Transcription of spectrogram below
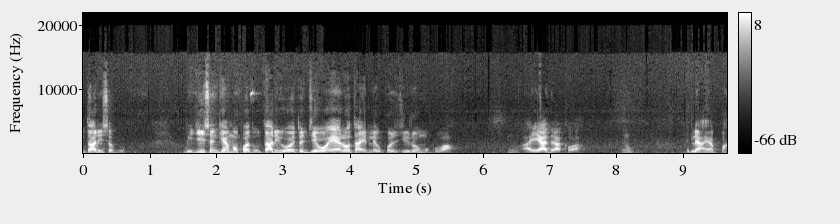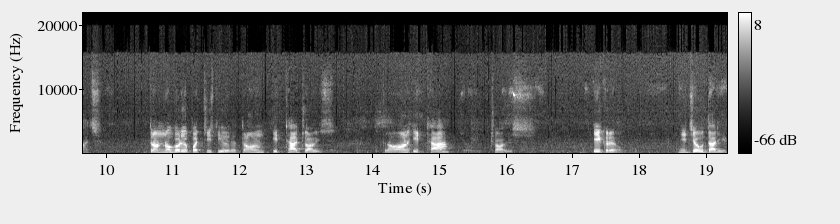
ઉતારી શકું. બીજી સંખ્યા મફત ઉતારી હોય તો જેવો એરો થાય એટલે ઉપર જીરો મૂકવા આ યાદ રાખવાનું એટલે આયા પાંચ. ત્રણનો ઘડ્યો પચીસથી હોય ત્રણ ઇઠ્ઠા ચોવીસ. ત્રણ ઇઠ્ઠા ચોવીસ. એક રહ્યો. નીચે ઉતારીએ.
